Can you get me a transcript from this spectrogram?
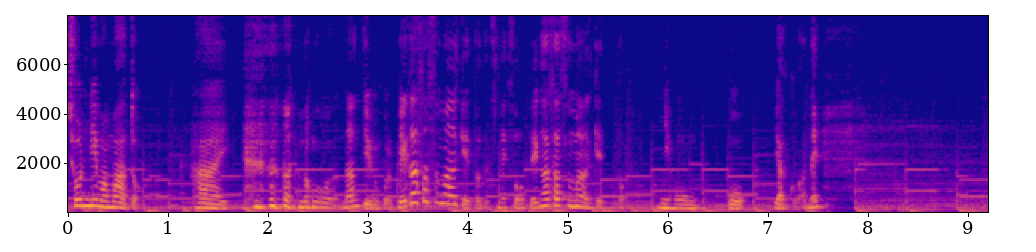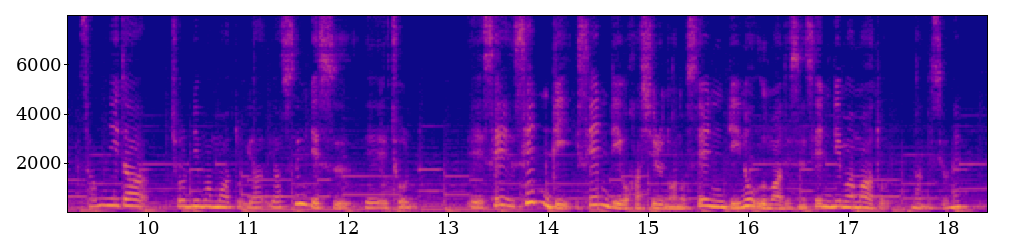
チョンリママート。はい。あの、なんていうの？これ、ペガサスマーケットですね。そう、ペガサスマーケット。日本語訳はね。サムニダ・チョンリママート、や、安いです。えー、ちょえー、千里、千里を走るのあの千里の馬ですね。千里ママートなんですよね。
